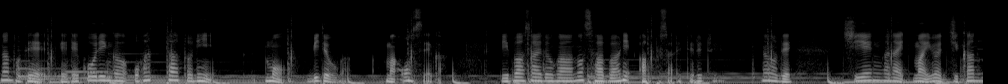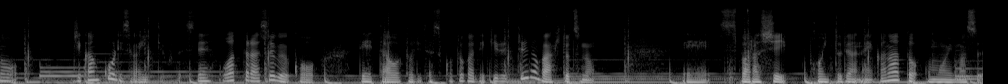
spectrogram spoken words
なので、レコーディングが終わった後に、もうビデオが、まあ、音声がリバーサイド側のサーバーにアップされているという。なので、遅延がない、まあ、いわゆる時間の、時間効率がいいということですね。終わったらすぐこうデータを取り出すことができるというのが一つの、えー、素晴らしいポイントではないかなと思います。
